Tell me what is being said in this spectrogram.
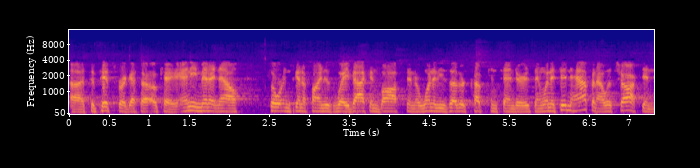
uh, to Pittsburgh, I thought okay any minute now Thornton's going to find his way back in Boston or one of these other Cup contenders. And when it didn't happen, I was shocked. And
